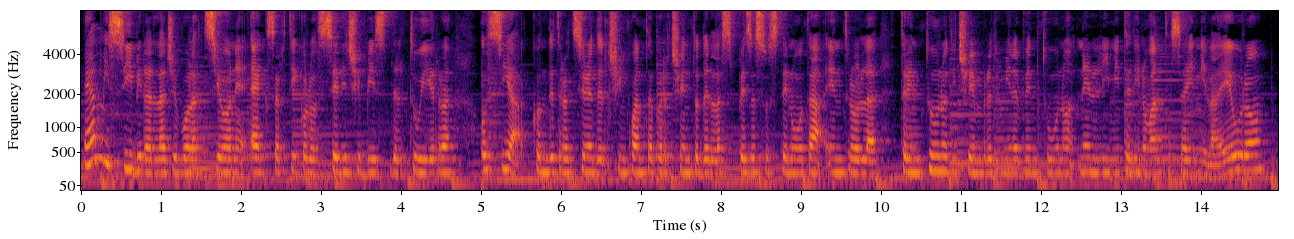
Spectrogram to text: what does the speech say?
è ammissibile all'agevolazione ex articolo 16 bis del TUIR, ossia con detrazione del 50% della spesa sostenuta entro il 31 dicembre 2021 nel limite di 96.000 euro?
